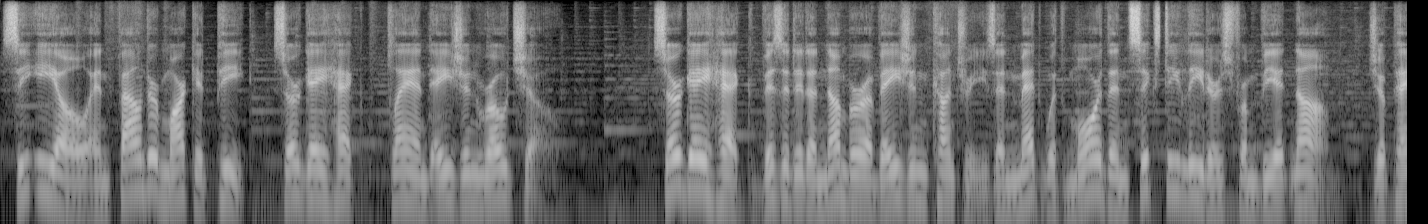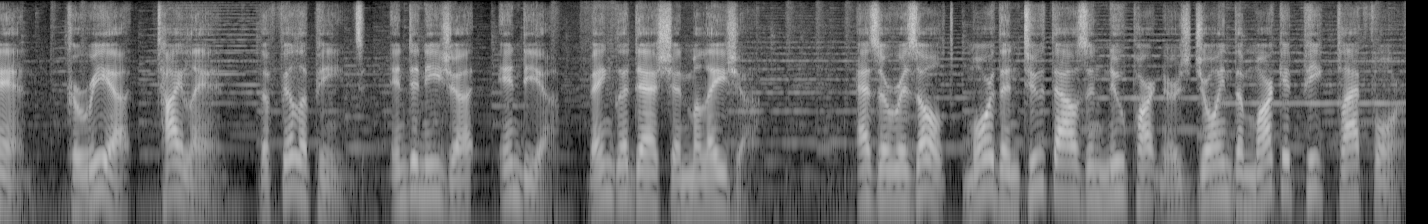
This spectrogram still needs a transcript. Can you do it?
CEO and founder Market Peak, Sergey Heck, planned Asian Roadshow. Sergey Heck visited a number of Asian countries and met with more than 60 leaders from Vietnam, Japan, Korea, Thailand, the Philippines, Indonesia, India, Bangladesh and Malaysia. As a result, more than 2,000 new partners joined the Market Peak platform.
